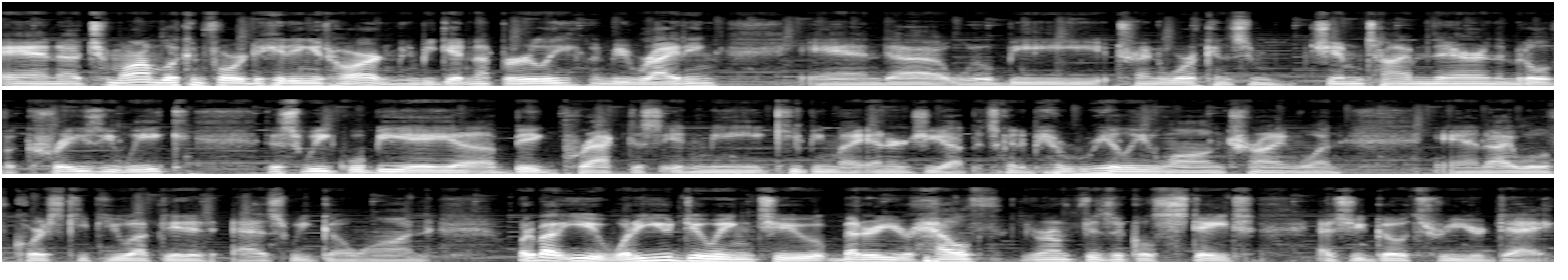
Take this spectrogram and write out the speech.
And uh, tomorrow, I'm looking forward to hitting it hard. I'm going to be getting up early, I'm going to be writing, and uh, we'll be trying to work in some gym time there in the middle of a crazy week. This week will be a, a big practice in me keeping my energy up. It's going to be a really long, trying one, and I will, of course, keep you updated as we go on. What about you? What are you doing to better your health, your own physical state as you go through your day?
